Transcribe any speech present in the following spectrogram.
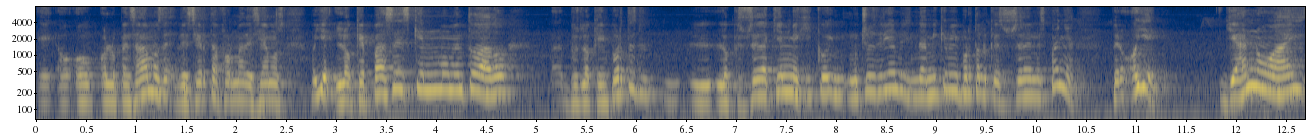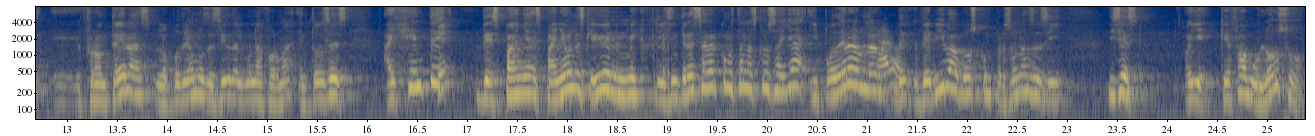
eh, o, lo pensábamos de, de, cierta forma, decíamos, oye, lo que pasa es que en un momento dado pues lo que importa es lo que sucede aquí en México y muchos dirían, pues, a mí que me importa lo que sucede en España. Pero oye, ya no hay eh, fronteras, lo podríamos decir de alguna forma. Entonces, hay gente de España, españoles que viven en México, que les interesa saber cómo están las cosas allá y poder hablar de, viva voz con personas así. Dices, oye, qué fabuloso,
